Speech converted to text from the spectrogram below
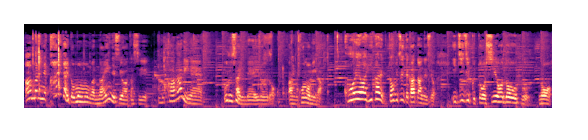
あんまりね、買いたいと思うもんがないんですよ、私。もうかなりね、うるさいんで、いろいろ、あの、好みが。これは惹かれて飛びついて買ったんですよ。いちじくと塩豆腐の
